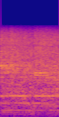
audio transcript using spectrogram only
Yeah.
